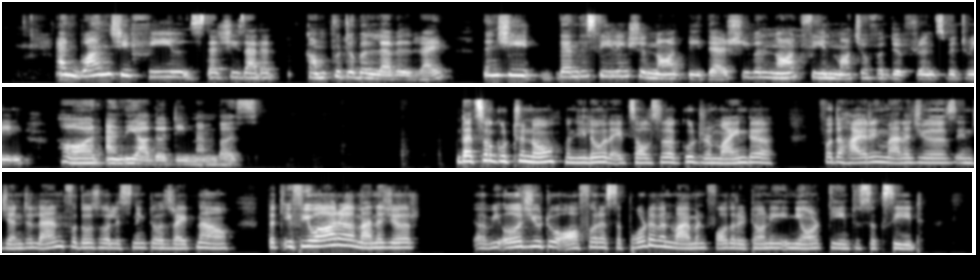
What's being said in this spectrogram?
And once she feels that she's at a comfortable level, right, then she then this feeling should not be there. She will not feel much of a difference between her and the other team members. That's so good to know Neelu. it's also a good reminder for the hiring managers in general and for those who are listening to us right now that if you are a manager uh, we urge you to offer a supportive environment for the returnee in your team to succeed.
